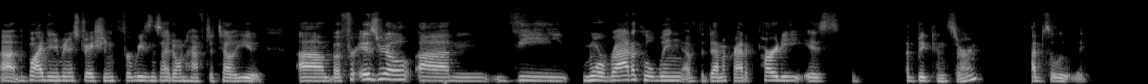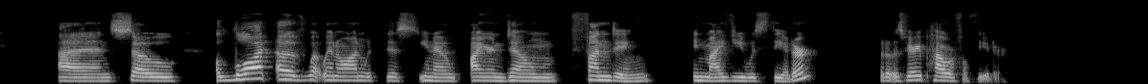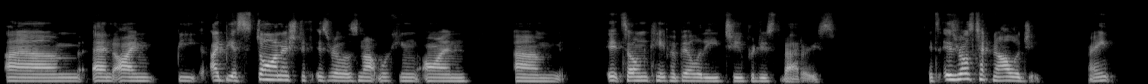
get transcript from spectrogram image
uh, the Biden administration for reasons I don't have to tell you. Um, but for Israel, um, the more radical wing of the Democratic Party is a big concern. Absolutely. And so a lot of what went on with this, you know, Iron Dome funding, in my view, was theater, but it was very powerful theater. Um, and I'm be I'd be astonished if Israel is not working on um, its own capability to produce the batteries. It's Israel's technology, right?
